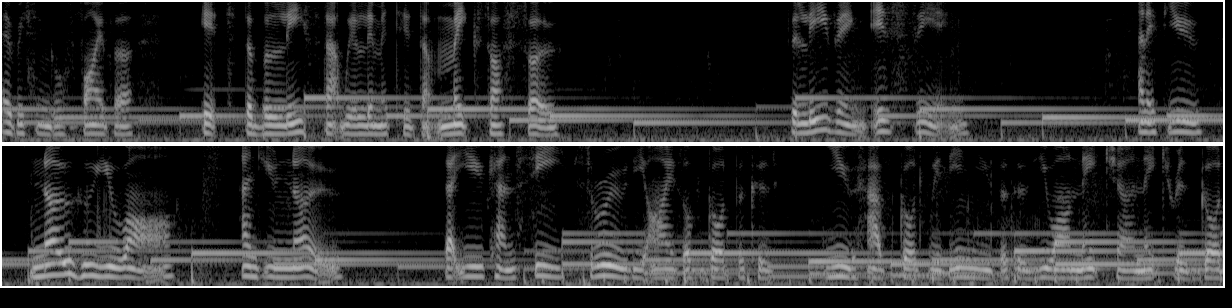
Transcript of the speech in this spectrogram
every single fiber. It's the belief that we're limited that makes us so. Believing is seeing. And if you know who you are and you know that you can see through the eyes of God because you have God within you because you are nature. Nature is God.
